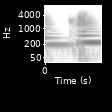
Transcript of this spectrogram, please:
Mm-hmm.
